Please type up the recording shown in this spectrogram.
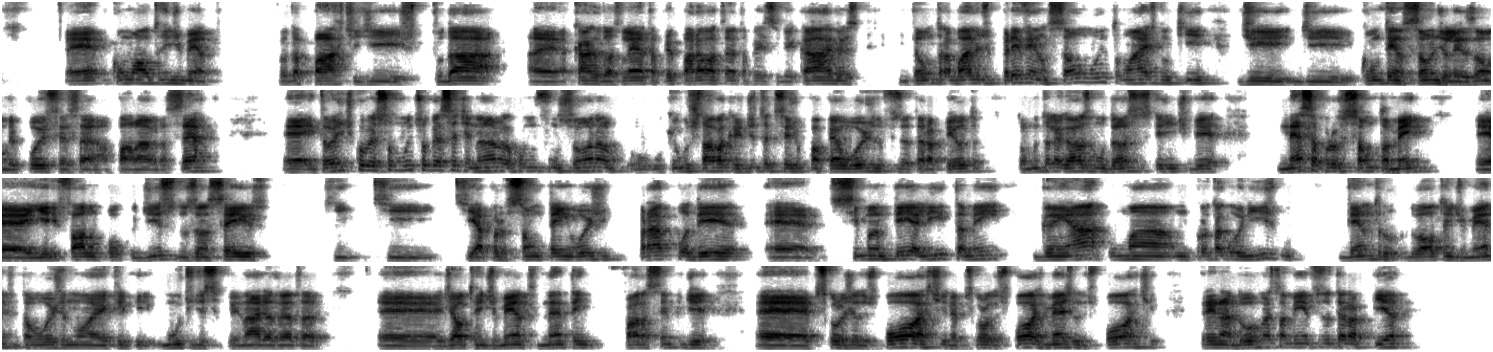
é, com o alto rendimento. Toda a parte de estudar é, a carga do atleta, preparar o atleta para receber cargas. Então, um trabalho de prevenção muito mais do que de, de contenção de lesão, depois, se essa é a palavra certa. É, então, a gente conversou muito sobre essa dinâmica, como funciona, o, o, que o Gustavo acredita que seja o papel hoje do fisioterapeuta. Então, muito legal as mudanças que a gente vê nessa profissão também. É, e ele fala um pouco disso, dos anseios que, que, que a profissão tem hoje para poder é, se manter ali também ganhar uma, um protagonismo dentro do alto rendimento. Então, hoje, numa equipe multidisciplinar de atleta é, de alto rendimento, né, tem, fala sempre de é, psicologia do esporte, né, do esporte, médico do esporte, treinador, mas também a fisioterapia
